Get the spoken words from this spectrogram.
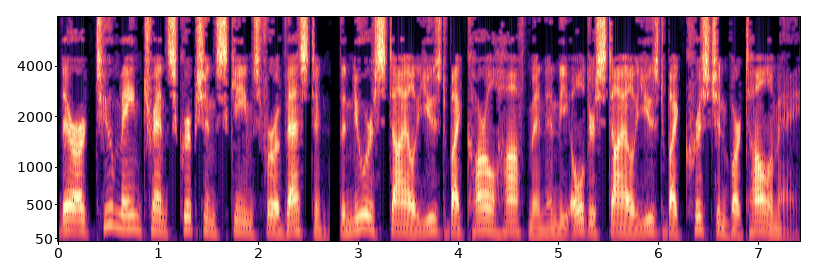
There are two main transcription schemes for Avestan, the newer style used by Karl Hoffmann and the older style used by Christian Bartholomae.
